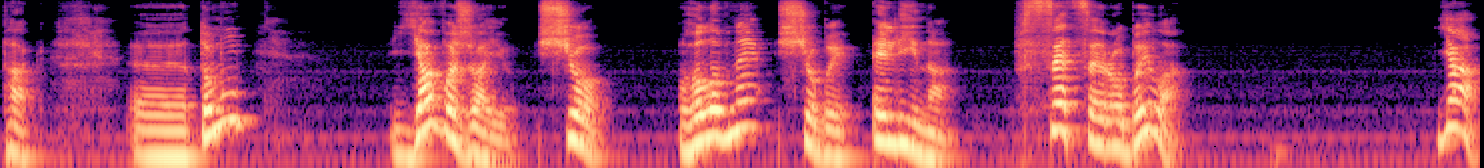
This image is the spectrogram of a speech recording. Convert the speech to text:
Так. Е, тому я вважаю, що головне, щоб Еліна все це робила. Я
